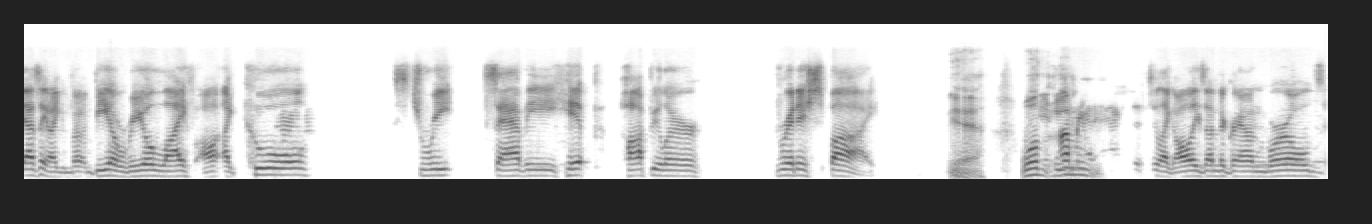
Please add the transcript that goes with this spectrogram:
that's like, like be a real life like cool street savvy hip popular British spy. Yeah. Well, I mean, to like all these underground worlds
